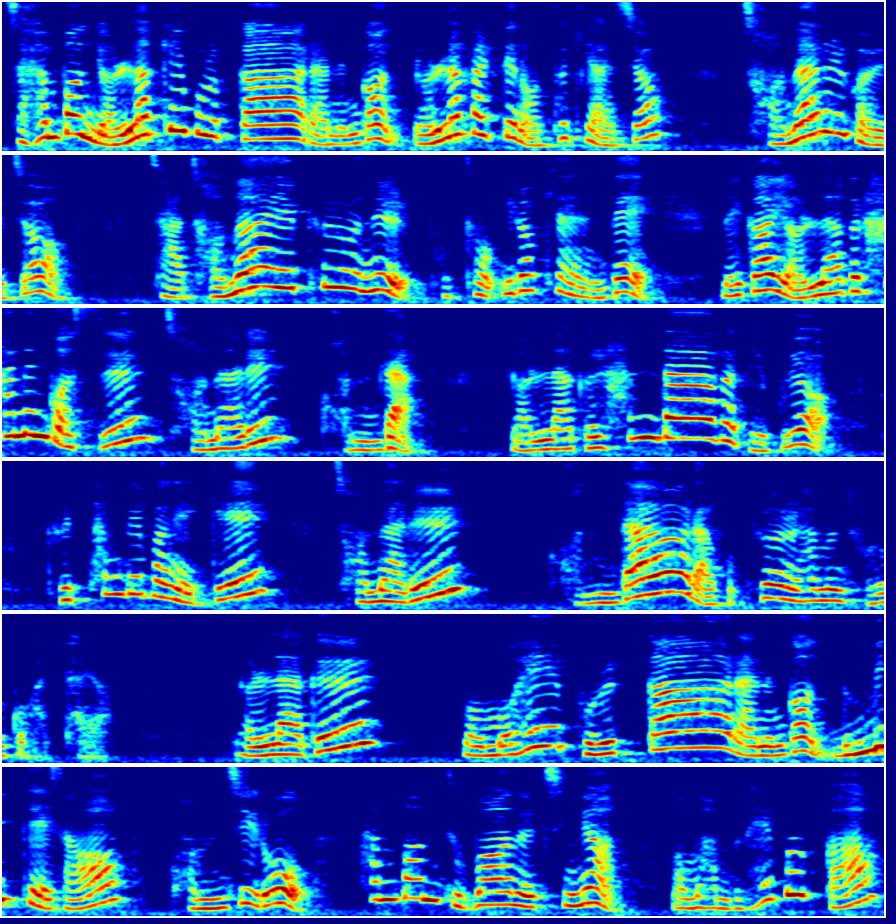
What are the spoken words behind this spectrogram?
자, 한번 연락해 볼까 라는 건 연락할 땐 어떻게 하죠? 전화를 걸죠. 자, 전화의 표현을 보통 이렇게 하는데 내가 연락을 하는 것은 전화를 건다. 연락을 한다가 되고요. 그 상대방에게 전화를 건다 라고 표현을 하면 좋을 것 같아요. 연락을 뭐뭐 해 볼까 라는 건 눈 밑에서 검지로 한 번, 두 번을 치면 뭐뭐 한번 해볼까?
